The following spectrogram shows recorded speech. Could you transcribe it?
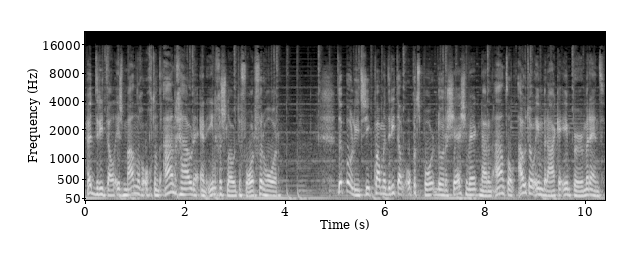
Het drietal is maandagochtend aangehouden en ingesloten voor verhoor. De politie kwam het drietal op het spoor door recherchewerk naar een aantal auto-inbraken in Purmerend.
